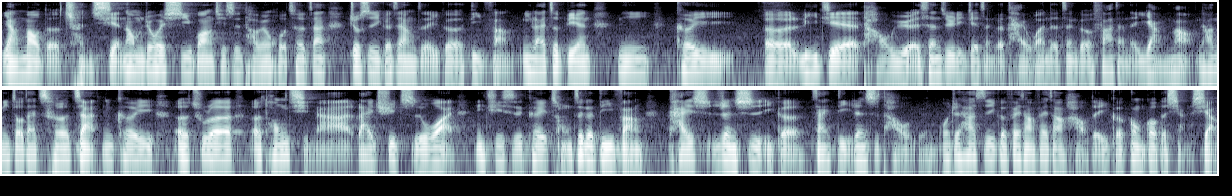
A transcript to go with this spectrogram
样貌的呈现，那我们就会希望，其实桃园火车站就是一个这样子的一个地方。你来这边，你可以。呃，理解桃园，甚至于理解整个台湾的整个发展的样貌。然后你走在车站，你可以呃，除了呃通勤啊来去之外，你其实可以从这个地方开始认识一个在地，认识桃园。我觉得它是一个非常非常好的一个共构的想象，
